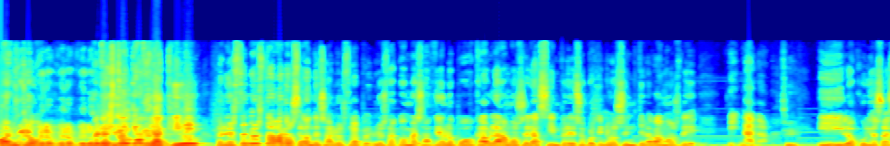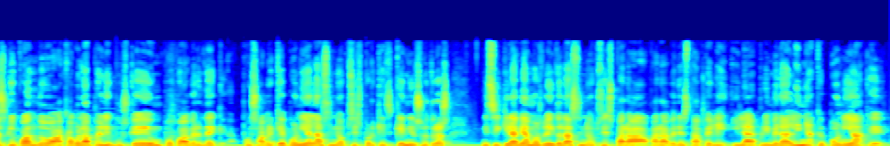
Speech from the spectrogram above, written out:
muerto. Pero, pero, pero, pero, este qué hace aquí? tío. Pero este no estaba no sé dónde. O sea, nuestra, nuestra conversación, lo poco que hablábamos era siempre eso porque no nos enterábamos de, de nada. Sí. Y lo curioso es que cuando acabó la peli busqué un poco a ver de qué- pues a ver qué ponía en la sinopsis porque es que nosotros ni siquiera habíamos leído la sinopsis para, para ver esta peli y la primera línea que ponía que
